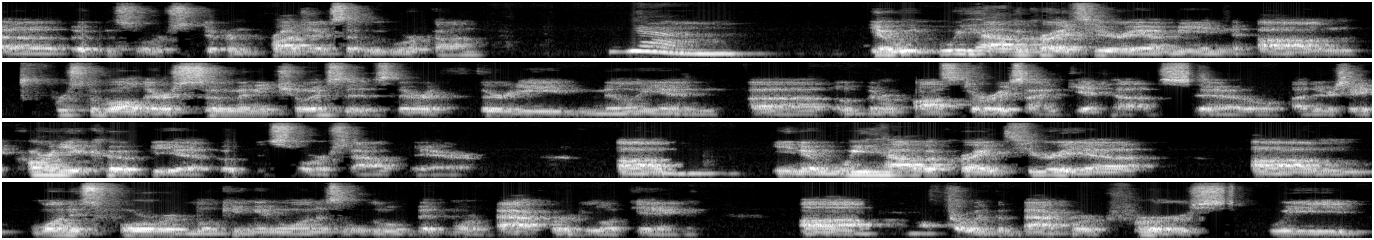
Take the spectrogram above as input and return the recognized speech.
uh, open source different projects that we work on. Yeah. Yeah, we, we have a criteria. I mean, um, first of all, there are so many choices. There are 30 million uh, open repositories on GitHub. So uh, there's a cornucopia of open source out there. Um, you know, we have a criteria. Um, one is forward looking and one is a little bit more backward looking. Uh, I'll start with the backward first. We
